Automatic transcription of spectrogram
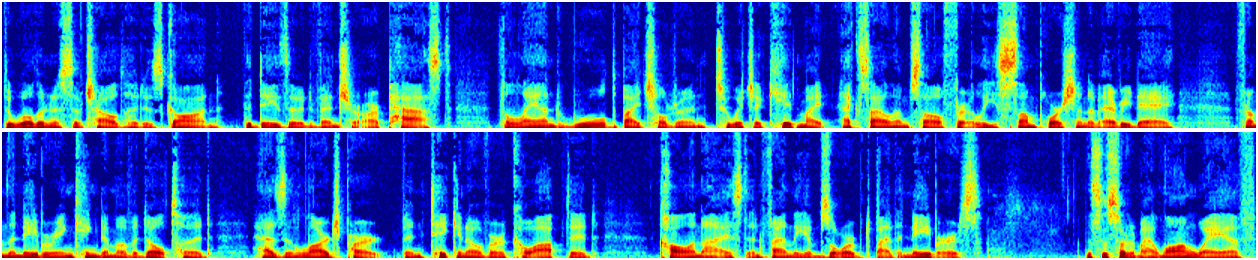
The wilderness of childhood is gone. The days of adventure are past. The land ruled by children, to which a kid might exile himself for at least some portion of every day from the neighboring kingdom of adulthood, has in large part been taken over, co opted, colonized, and finally absorbed by the neighbors. This is sort of my long way of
